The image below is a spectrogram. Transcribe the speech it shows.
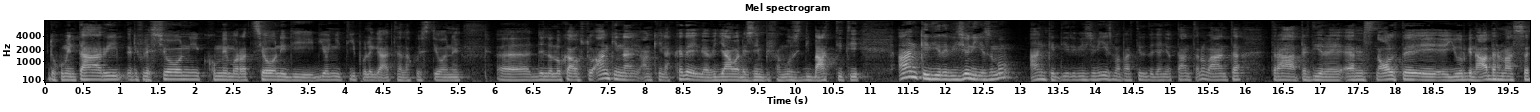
documentari, riflessioni, commemorazioni di, di, ogni tipo legate alla questione eh, dell'olocausto, anche in, anche in accademia, vediamo ad esempio i famosi dibattiti anche di revisionismo, anche di revisionismo a partire dagli anni 80-90 tra per dire Ernst Nolte e Jürgen Habermas,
